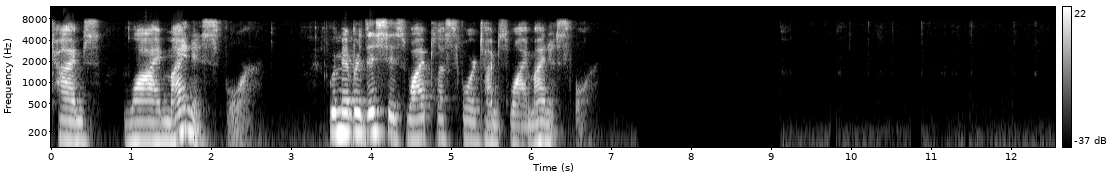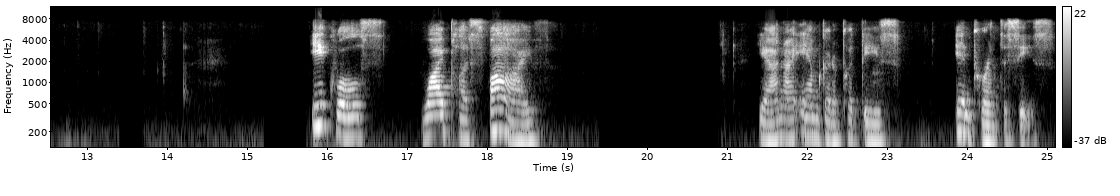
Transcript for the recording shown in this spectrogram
times y minus 4. Remember, this is y plus 4 times y minus 4. Equals y plus 5. Yeah, and I am going to put these in parentheses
